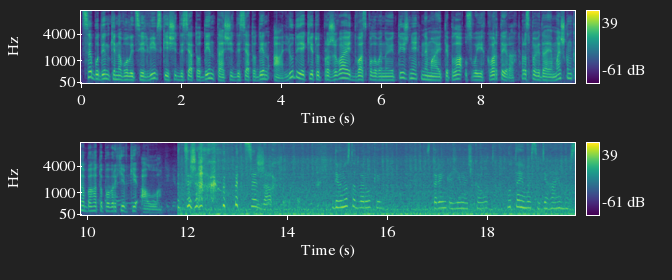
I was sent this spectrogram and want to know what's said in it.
Це будинки на вулиці Львівській, 61 та 61А. Люди, які тут проживають два з половиною тижні, не мають тепла у своїх квартирах, розповідає мешканка багатоповерхівки Алла. Це жах. Це жах. 92 роки. Старенька жіночка. От гутаємось, вдягаємось.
